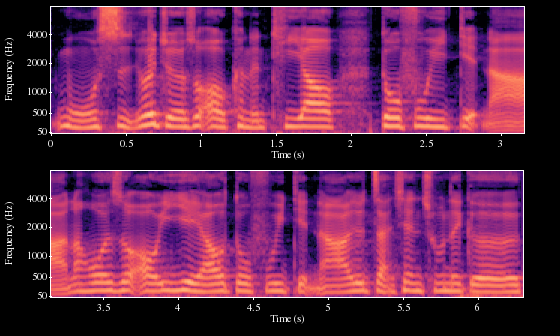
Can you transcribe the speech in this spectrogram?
模式会觉得说哦，可能 T 要多付一点啊，然后或者说哦，E 也要多付一点啊，就展现出那个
